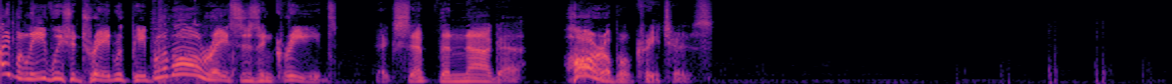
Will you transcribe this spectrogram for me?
I believe we should trade with people of all races and creeds. Except the Naga. Horrible creatures.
